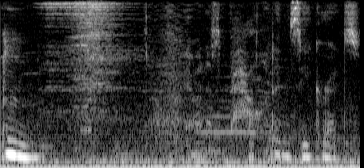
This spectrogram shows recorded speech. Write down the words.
Given us paladin secrets.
